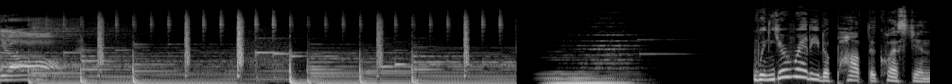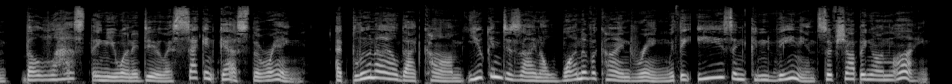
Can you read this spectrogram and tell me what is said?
ja. When you're ready to pop the question, the last thing you want to do is second guess the ring. At Bluenile.com, you can design a one of a kind ring with the ease and convenience of shopping online.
